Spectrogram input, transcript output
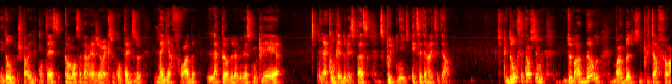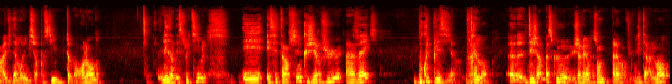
Et donc je parlais du contexte comment ça va réagir avec ce contexte de la guerre froide la peur de la menace nucléaire la conquête de l'espace Sputnik etc etc donc c'est un film de Brad Bird, Brad Bird qui plus tard fera évidemment l'émission Impossible, Tom Holland, Les Indestructibles, et, et c'est un film que j'ai revu avec beaucoup de plaisir, vraiment. Euh, déjà parce que j'avais l'impression de pas l'avoir vu. Littéralement,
